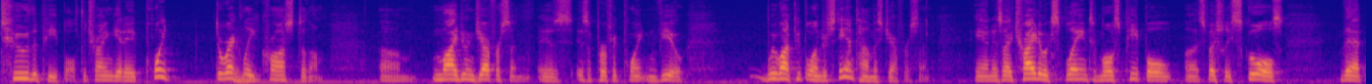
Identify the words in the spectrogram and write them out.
to the people, to try and get a point directly mm-hmm. across to them. Um, my doing Jefferson is, is a perfect point in view. We want people to understand Thomas Jefferson. And as I try to explain to most people, uh, especially schools, that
